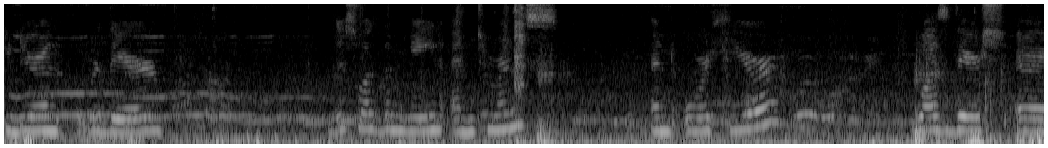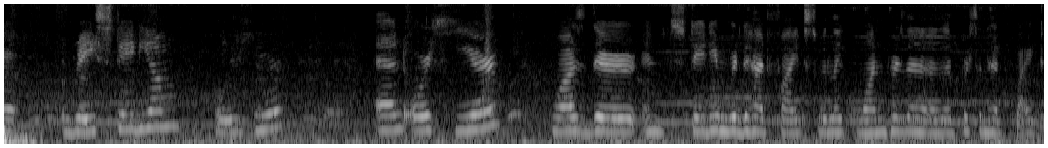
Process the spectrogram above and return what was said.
to there and over there. This was the main entrance, and over here was their uh, race stadium over here and over here was their in stadium where they had fights with like one person and another person had fight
